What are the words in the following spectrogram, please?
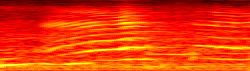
Mm-hmm.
